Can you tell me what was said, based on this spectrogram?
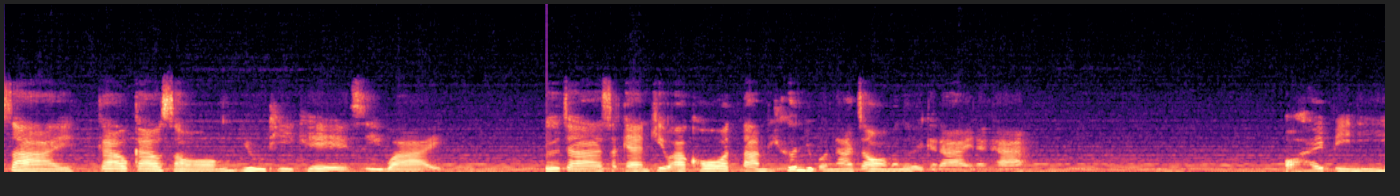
s i 992 UTKCY หรือจะสแกน QR code ตามที่ขึ้นอยู่บนหน้าจอมาเลยก็ได้นะคะ ขอให้ปีนี้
